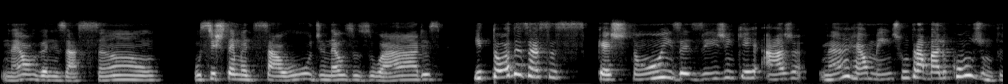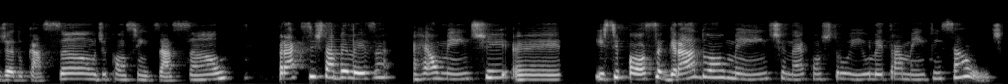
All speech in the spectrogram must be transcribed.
né, a organização, o sistema de saúde, né, os usuários, e todas essas questões exigem que haja né, realmente um trabalho conjunto de educação, de conscientização, para que se estabeleça realmente é, e se possa gradualmente né, construir o letramento em saúde.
